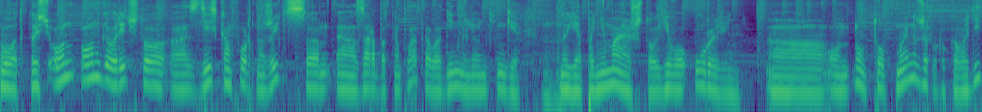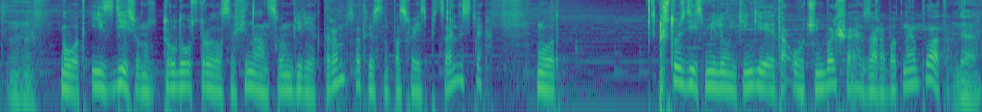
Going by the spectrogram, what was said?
Вот, то есть он, он говорит, что а, здесь комфортно жить с а, заработной платой в 1 миллион тенге. Но я понимаю, что его уровень, а, он ну, топ-менеджер, руководитель, Мгм. вот, и здесь он трудоустроился финансовым директором, соответственно, по своей специальности. Вот. Что здесь миллион тенге – это очень большая заработная плата. Да.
